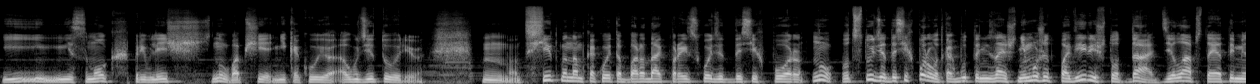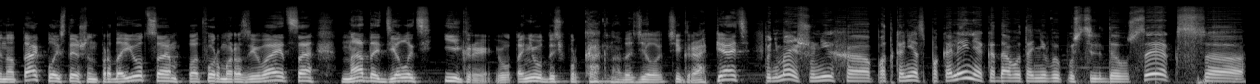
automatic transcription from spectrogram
и не смог привлечь, ну, вообще никакую аудиторию. Вот с Хитманом какой-то бардак происходит до сих пор. Ну, вот студия до сих пор вот как будто, не знаешь, не может поверить, что да, дела обстоят именно так, PlayStation продается, платформа развивается, надо делать игры. И вот они вот до сих пор, как надо делать игры? Опять? Понимаешь, у них Э, под конец поколения, когда вот они выпустили Deus Ex, э,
